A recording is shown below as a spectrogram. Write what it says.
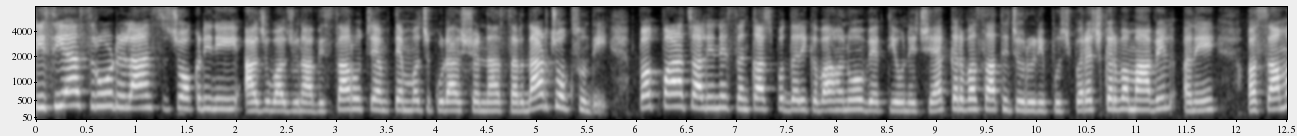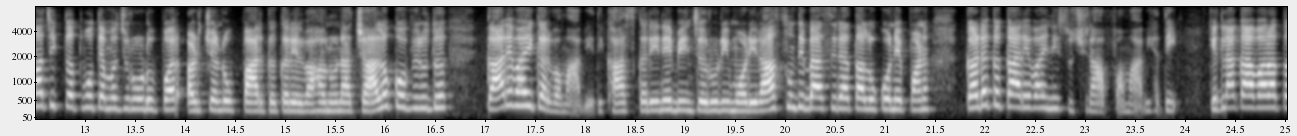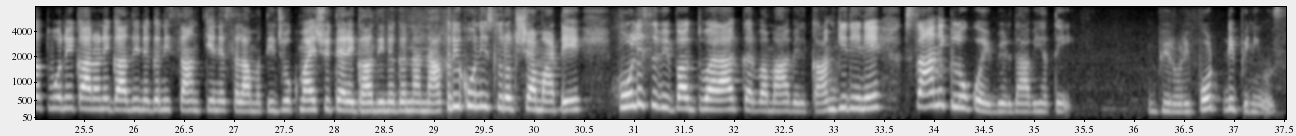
ટીસીએસ રોડ રિલાયન્સ ચોકડીની આજુબાજુના વિસ્તારો તેમ તેમજ ગુડાશરના સરદાર ચોક સુધી પગપાળા ચાલીને શંકાસ્પદ દરેક વાહનો વ્યક્તિઓને ચેક કરવા સાથે જરૂરી પૂછપરછ કરવામાં આવેલ અને અસામાજિક તત્વો તેમજ રોડ ઉપર અડચણરૂપ પાર્ક કરેલ વાહનોના ચાલકો વિરુદ્ધ કાર્યવાહી કરવામાં આવી હતી. ખાસ કરીને બિનજરૂરી મોડી રાત સુધી બેસી રહેતા લોકોને પણ કડક કાર્યવાહીની સૂચના આપવામાં આવી હતી. કેટલાક આવારા તત્વોને કારણે ગાંધીનગરની શાંતિ અને સલામતી જોખમાય છે. ત્યારે ગાંધીનગરના નાગરિકોની સુરક્ષા માટે પોલીસ વિભાગ દ્વારા કરવામાં આવેલ કામગીરીને સ્થાનિક લોકોએ બિરદાવી હતી. Bureau report DP news.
